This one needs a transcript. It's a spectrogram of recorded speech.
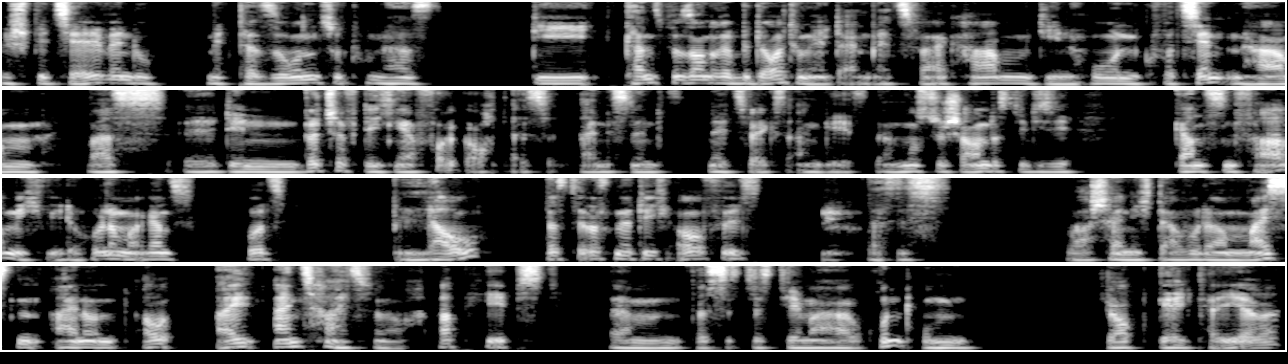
Speziell, wenn du mit Personen zu tun hast, die ganz besondere Bedeutung in deinem Netzwerk haben, die einen hohen Quotienten haben, was äh, den wirtschaftlichen Erfolg auch des, deines Netzwerks angeht. Dann musst du schauen, dass du diese ganzen Farben, ich wiederhole mal ganz kurz, blau, dass du das natürlich auffüllst. Das ist wahrscheinlich da, wo du am meisten ein und einzahlst noch abhebst. Ähm, das ist das Thema rund um Job, Geld, Karriere.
